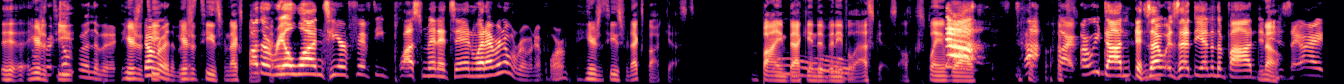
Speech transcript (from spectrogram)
here's a tease. Don't ruin the mood. Here's a don't te- ruin the here's a tease for next Other podcast. real ones here, 50 plus minutes in, whatever. Don't ruin it for them. here's a tease for next podcast. Buying back into Vinny Velasquez. I'll explain No! why. Stop. All right, are we done? Is that was that the end of the pod? Did No. you just say, all right,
